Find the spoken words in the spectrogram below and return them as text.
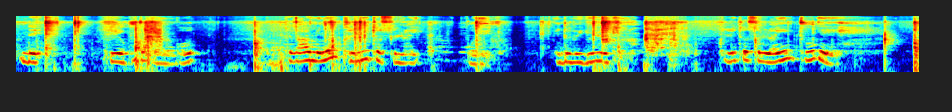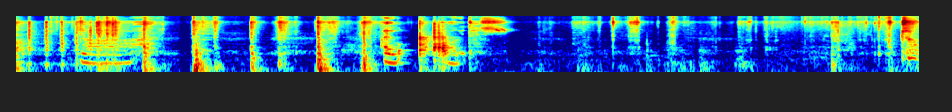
근데 되게 후각하는 것. 그 다음에는 글리터 슬라임. 이거. 얘도 왜 이렇게 나 글리터 슬라임 두 개. 자. 아이고, 망했다, 씨. 촥!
